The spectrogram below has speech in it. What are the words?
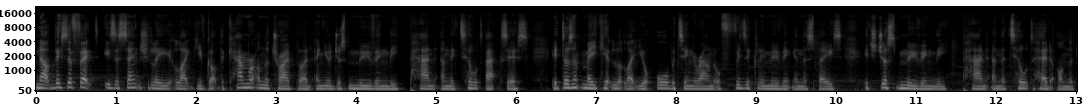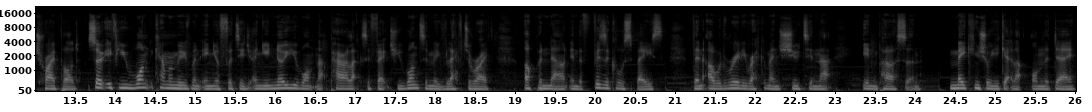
Now, this effect is essentially like you've got the camera on the tripod and you're just moving the pan and the tilt axis. It doesn't make it look like you're orbiting around or physically moving in the space. It's just moving the pan and the tilt head on the tripod. So if you want camera movement in your footage and you know you want that parallax effect, you want to move left to right, up and down in the physical space, then I would really recommend shooting that in person making sure you get that on the day.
